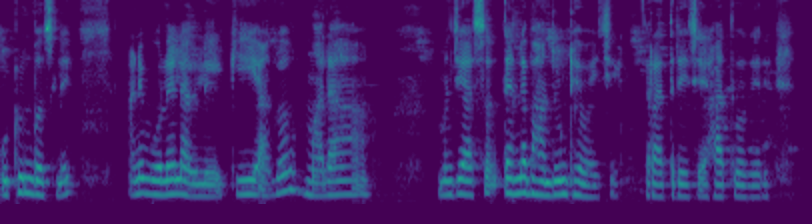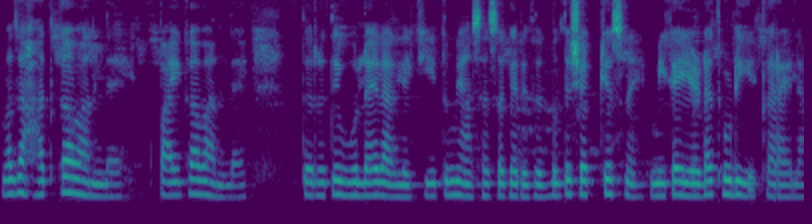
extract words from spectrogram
उठून बसले आणि बोलायला लागले की अगं मला म्हणजे असं त्यांना बांधून ठेवायचे रात्रीचे हात वगैरे. माझा हात का बांधला आहे पाय का बांधला आहे तर ते बोलायला लागले की तुम्ही असं असं करत होत बोलतं शक्यच नाही. मी काही येडा थोडी आहे करायला.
